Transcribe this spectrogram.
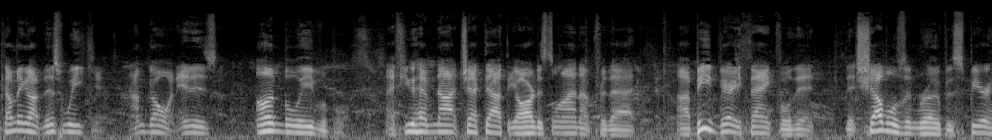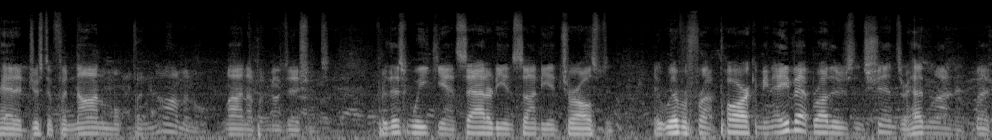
coming up this weekend, I'm going. It is unbelievable. If you have not checked out the artist lineup for that, uh, be very thankful that that Shovels and Rope has spearheaded just a phenomenal, phenomenal lineup of musicians for this weekend, Saturday and Sunday in Charleston at Riverfront Park. I mean, Avett Brothers and Shins are headlining it, but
